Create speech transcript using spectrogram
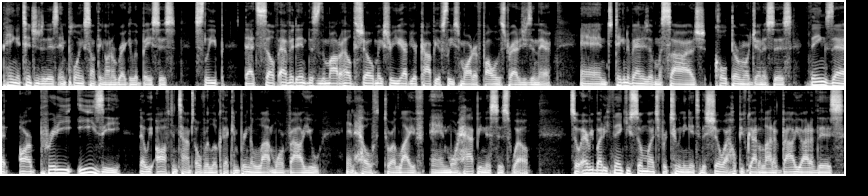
paying attention to this, employing something on a regular basis. Sleep, That's self evident. This is the Model Health Show. Make sure you have your copy of Sleep Smarter. Follow the strategies in there. And taking advantage of massage, cold thermogenesis, things that are pretty easy that we oftentimes overlook that can bring a lot more value and health to our life and more happiness as well. So, everybody, thank you so much for tuning into the show. I hope you've got a lot of value out of this.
